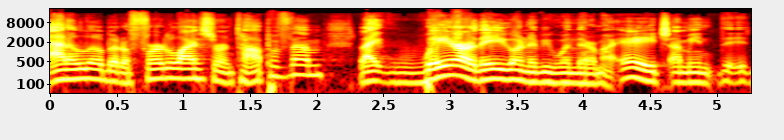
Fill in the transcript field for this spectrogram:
add a little bit of fertilizer on top of them, like where are they going to be when they're my age? I mean, it,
